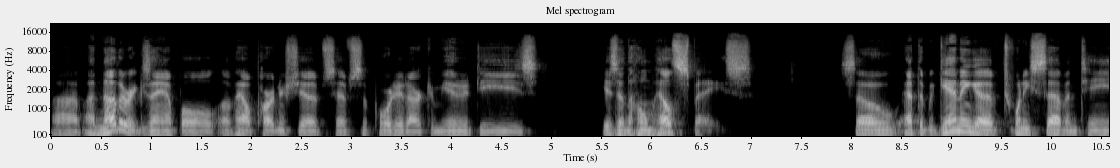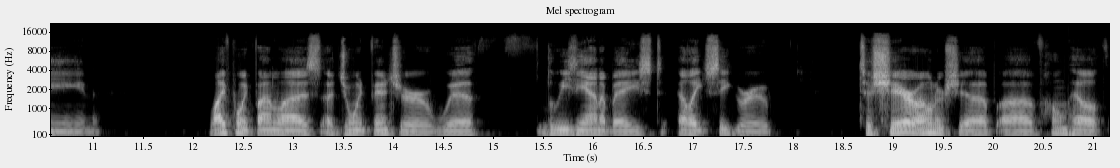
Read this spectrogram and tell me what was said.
Uh, another example of how partnerships have supported our communities is in the home health space. So at the beginning of 2017, LifePoint finalized a joint venture with Louisiana based LHC Group to share ownership of home health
